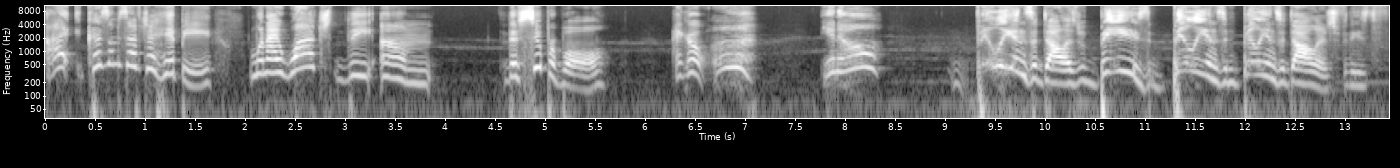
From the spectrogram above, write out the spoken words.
I because I'm such a hippie. When I watch the um the Super Bowl, I go, you know, billions of dollars, bees, billions and billions of dollars for these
